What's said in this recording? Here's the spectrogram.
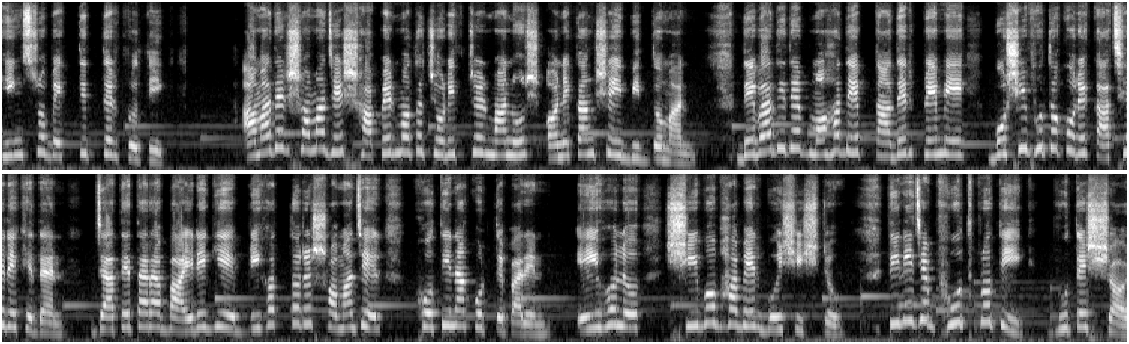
হিংস্র ব্যক্তিত্বের প্রতীক। আমাদের সমাজে সাপের মতো চরিত্রের মানুষ অনেকাংশেই বিদ্যমান। দেবাদিদেব মহাদেব তাদের প্রেমে বশীভূত করে কাছে রেখে দেন, যাতে তারা বাইরে গিয়ে বৃহত্তর সমাজের ক্ষতি না করতে পারেন। এই হলো শিবভাবের বৈশিষ্ট্য। তিনি যে ভূত প্রতীক, ভূতেশ্বর।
